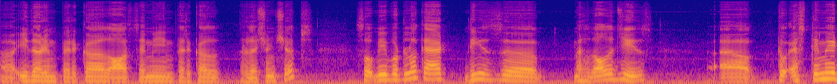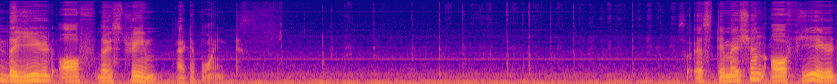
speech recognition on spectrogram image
uh, either empirical or semi empirical relationships so, we would look at these uh, methodologies uh, to estimate the yield of the stream at a point. So, estimation of yield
